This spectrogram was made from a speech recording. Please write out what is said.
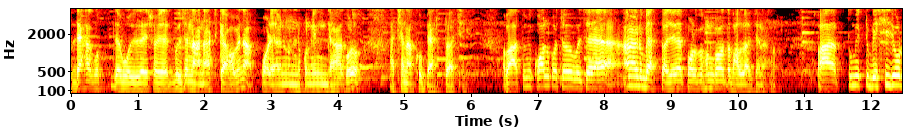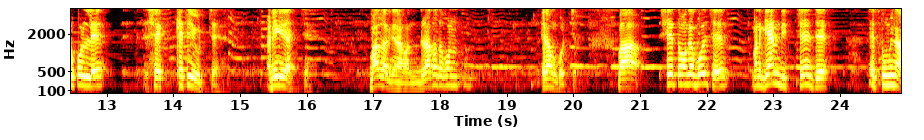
দেখা করতে বললে সে বলছে, না না, আজকে হবে না, পরে অন্য কোনো দিন দেখা করো। আচ্ছা না, খুব ব্যস্ত আছি। বা, তুমি কল করছ? বলছে, আমি একটু ব্যস্ত আছি পরে ফোন করো তো ভালো লাগছে না। বা, তুমি একটু বেশি জোর করলে সে খেঁচেই উঠছে, রেগে যাচ্ছে। ভালো লাগছে না এখন, রাখো তখন। এরকম করছে। বা, সে তোমাকে বলছে মানে জ্ঞান দিচ্ছে যে এ, তুমি না,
